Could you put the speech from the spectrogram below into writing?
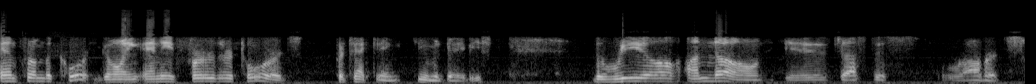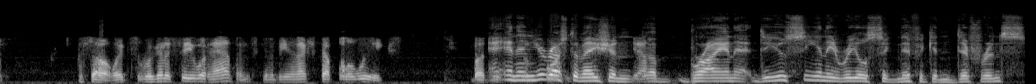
and from the court going any further towards protecting human babies. The real unknown is Justice Roberts. So we're going to see what happens. It's going to be in the next couple of weeks. But and in your estimation, yeah. uh, Brian, do you see any real significant difference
